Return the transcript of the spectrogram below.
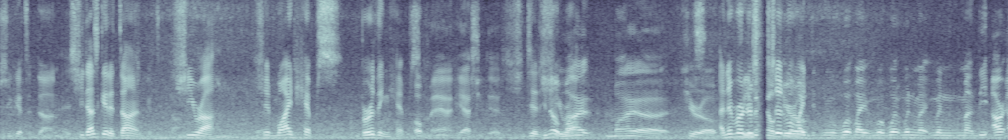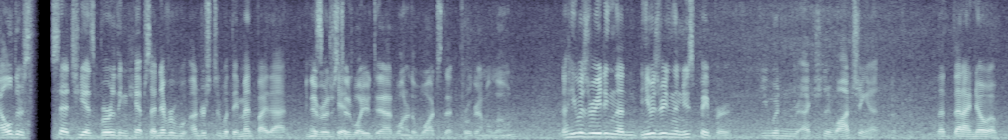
She gets it done. She does get it done. Gets it done. She-Ra. She had wide hips, birthing hips. Oh man, yeah, she did. She did. You know She-Ra. my my uh, hero. I never understood what my what my what, when my when my, the our elders said she has birthing hips. I never understood what they meant by that. You never understood kid. why your dad wanted to watch that program alone. No, he was reading the he was reading the newspaper. He wasn't actually watching it. That that I know of.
